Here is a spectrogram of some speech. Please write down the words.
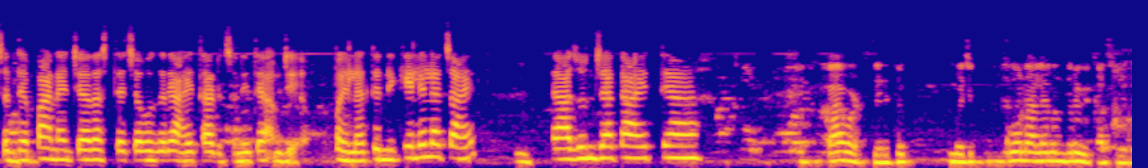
सध्या पाण्याच्या रस्त्याच्या वगैरे आहेत अडचणी त्या म्हणजे पहिल्या त्यांनी केलेल्याच आहेत. हं. त्या अजून ज्या काय आहेत त्या काय वाटतं इथं? म्हणजे कोण आल्यानंतर विकास होईल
